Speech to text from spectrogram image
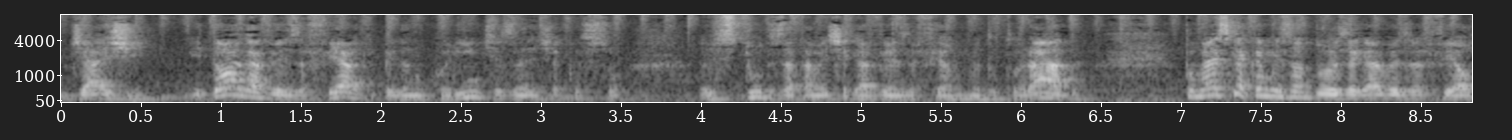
de agir. Então a Gaviões Fiel, aqui pegando o Corinthians, né, já que eu, sou, eu estudo exatamente a Gaviões Fiel no meu doutorado, por mais que a camisa 12 e a Gaviões Fiel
